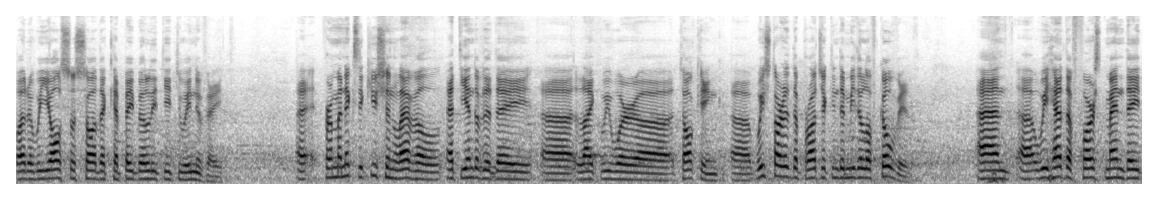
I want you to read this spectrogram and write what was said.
but we also saw the capability to innovate. Uh, from an execution level, at the end of the day, uh, like we were uh, talking, uh, we started the project in the middle of COVID. And uh, we had the first mandate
